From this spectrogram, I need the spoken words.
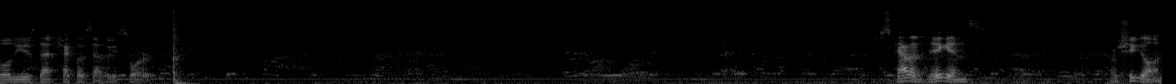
we'll use that checklist as we sort. Skylar Diggins. Where's she going?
